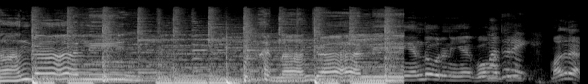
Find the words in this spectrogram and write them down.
நாங்காலி நாங்காலி. நீங்க எந்த ஊரு நீங்க? கோமதி? மதுரை.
